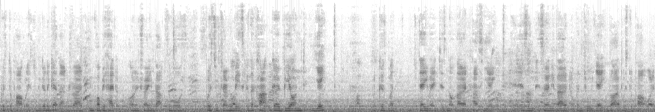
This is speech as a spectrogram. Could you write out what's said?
Bristol Parkway so we're going to get that drag and probably head on a train back towards Bristol Temple Meads because I can't go beyond Yate because my day range is not valid past Yate. It isn't, it's only valid up until Yate via Bristol Parkway.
